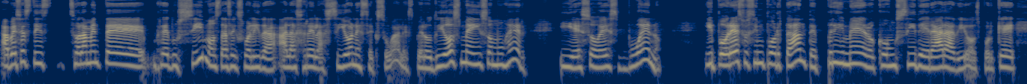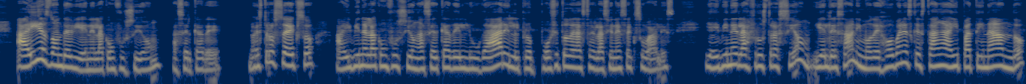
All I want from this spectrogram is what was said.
a veces solamente reducimos la sexualidad a las relaciones sexuales, pero Dios me hizo mujer y eso es bueno. Y por eso es importante primero considerar a Dios, porque ahí es donde viene la confusión acerca de nuestro sexo, ahí viene la confusión acerca del lugar y el propósito de las relaciones sexuales, y ahí viene la frustración y el desánimo de jóvenes que están ahí patinando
